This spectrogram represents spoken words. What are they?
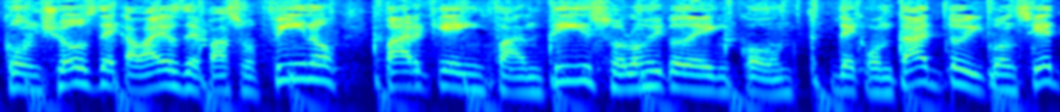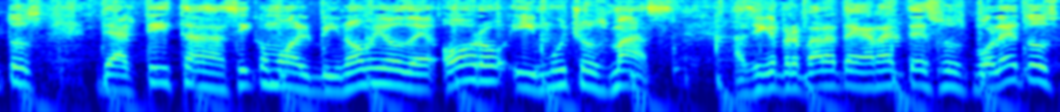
con shows de caballos de paso fino, parque infantil, zoológico de, de contacto y conciertos de artistas, así como el binomio de oro y muchos más. Así que prepárate a ganarte esos boletos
